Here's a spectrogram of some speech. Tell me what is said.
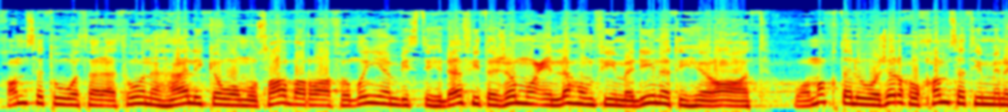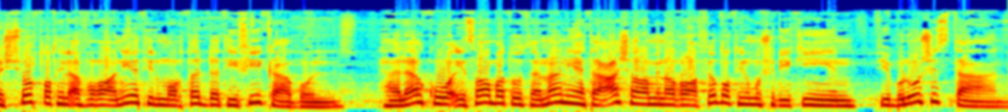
خمسة وثلاثون هالك ومصابا رافضيا باستهداف تجمع لهم في مدينة هيرات ومقتل وجرح خمسة من الشرطة الأفغانية المرتدة في كابل. هلاك وإصابة ثمانية عشر من الرافضة المشركين في بلوشستان.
